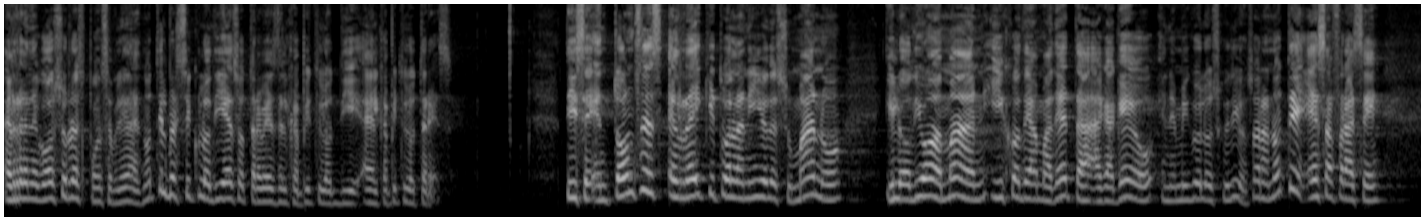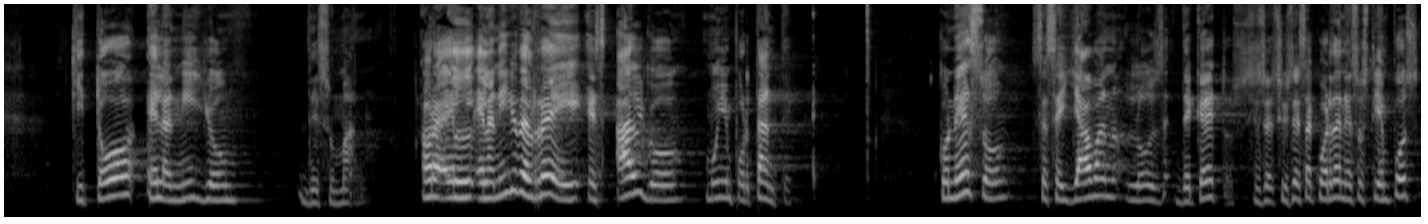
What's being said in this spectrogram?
Él renegó sus responsabilidades. Note el versículo 10 otra vez del capítulo, el capítulo 3. Dice, entonces el rey quitó el anillo de su mano y lo dio a Amán, hijo de Amadeta, Agageo, enemigo de los judíos. Ahora, note esa frase, quitó el anillo de su mano. Ahora, el, anillo del rey es algo muy importante. Con eso se sellaban los decretos. Si, si ustedes se acuerdan, en esos tiempos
